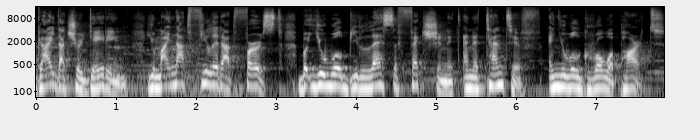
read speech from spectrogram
guy that you're dating, you might not feel it at first, but you will be less affectionate and attentive, and you will grow apart.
